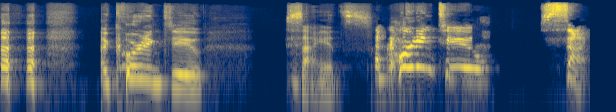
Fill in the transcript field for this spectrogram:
According to science. According to science.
